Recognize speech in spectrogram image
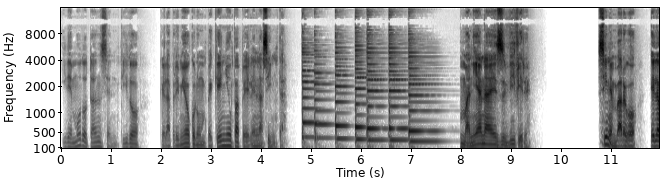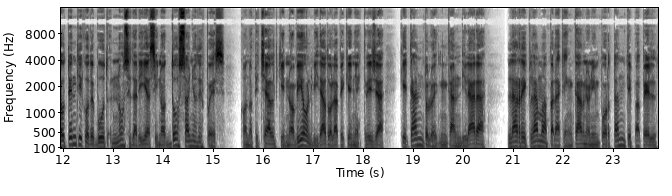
Y de modo tan sentido que la premió con un pequeño papel en la cinta. Mañana es vivir. Sin embargo, el auténtico debut no se daría sino dos años después, cuando Pichel, quien no había olvidado a la pequeña estrella que tanto lo encandilara, la reclama para que encarne un importante papel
